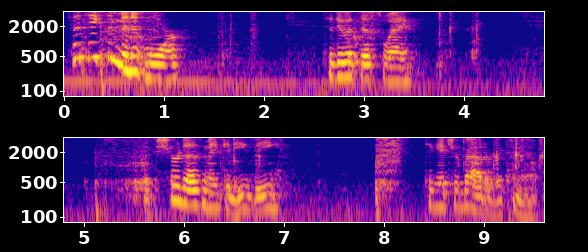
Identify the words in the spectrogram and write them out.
So it takes a minute more to do it this way. It sure does make it easy to get your batter to come out.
